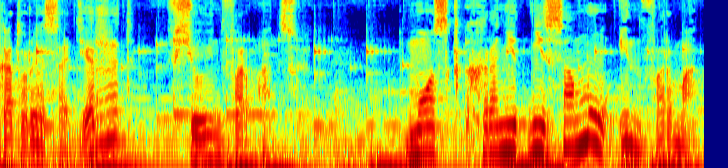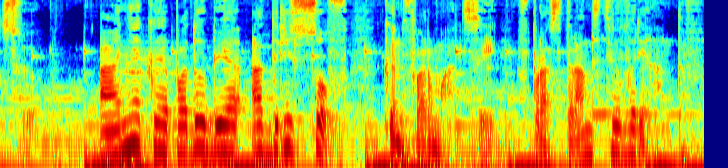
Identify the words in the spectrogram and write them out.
которое содержит всю информацию. Мозг хранит не саму информацию, а некое подобие адресов к информации в пространстве вариантов.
